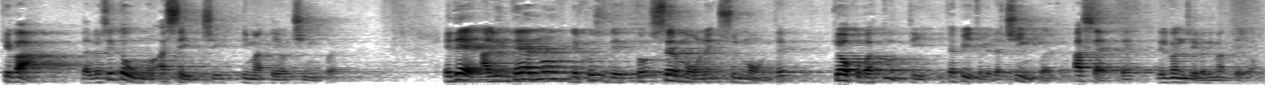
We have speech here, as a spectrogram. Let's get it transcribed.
che va dal versetto 1 a 16 di Matteo 5. Ed è all'interno del cosiddetto sermone sul monte, che occupa tutti i capitoli da 5 a 7 del Vangelo di Matteo.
